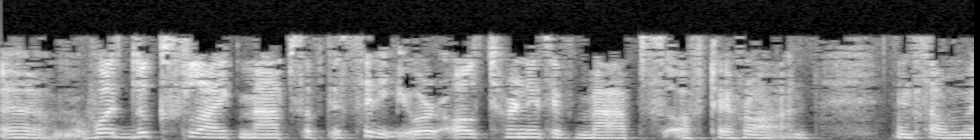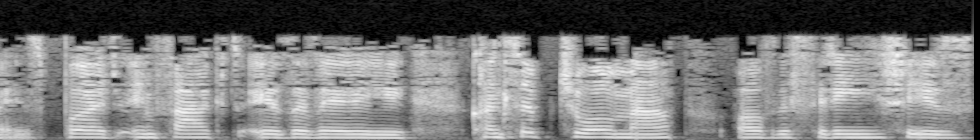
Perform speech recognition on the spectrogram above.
um, what looks like maps of the city or alternative maps of Tehran in some ways, but in fact is a very conceptual map of the city. She's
